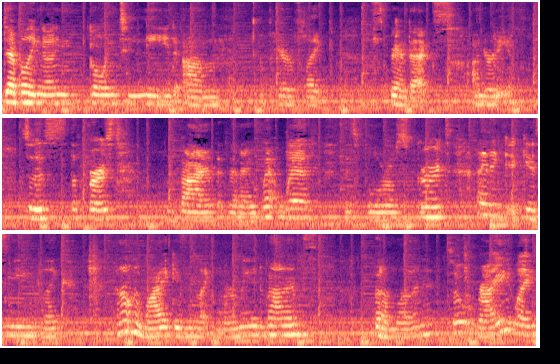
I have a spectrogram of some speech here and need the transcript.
definitely going, going to need um, a pair of like spandex underneath. So this is the first vibe that I went with, this floral skirt. I think it gives me like, I don't know why it gives me like mermaid vibes, but I'm loving it. So, right? Like,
